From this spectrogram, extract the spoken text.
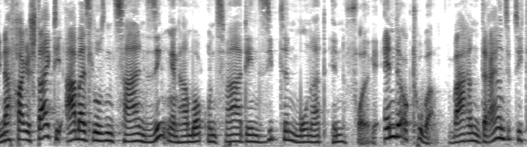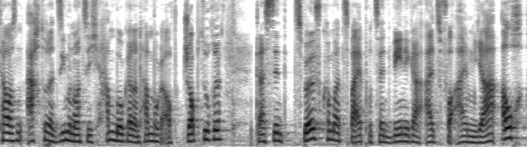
Die Nachfrage steigt, die Arbeitslosenzahlen sinken in Hamburg und zwar den siebten Monat in Folge. Ende Oktober waren 73.897 Hamburgerinnen und Hamburger auf Jobsuche. Das sind 12,2 Prozent weniger als vor einem Jahr. Auch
